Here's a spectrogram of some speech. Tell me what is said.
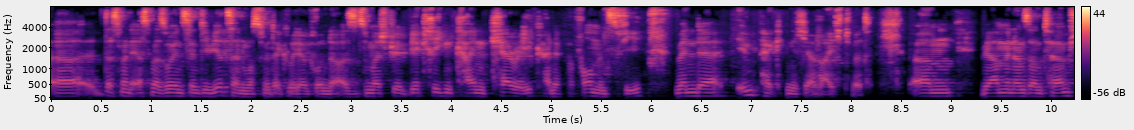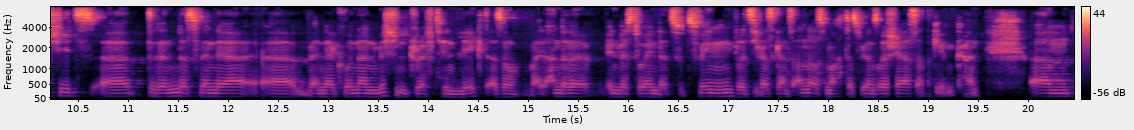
äh, dass man erstmal so incentiviert sein muss mit der Gründer. Also zum Beispiel, wir kriegen keinen Carry, keine Performance-Fee, wenn der Impact nicht erreicht wird. Ähm, wir haben in unseren Termsheets äh, drin, dass wenn der, äh, wenn der Gründer einen Mission Drift hinlegt, also weil andere Investoren dazu zwingen, plötzlich was ganz anderes macht, dass wir unsere Shares abgeben können. Ähm,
